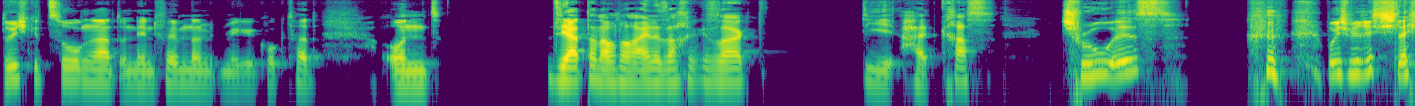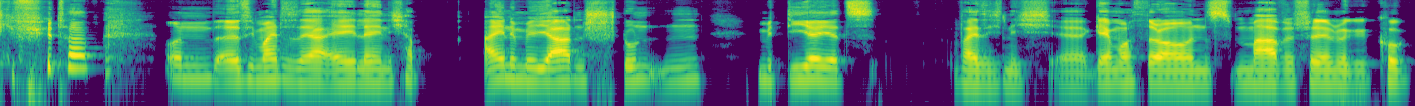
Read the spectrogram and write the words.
durchgezogen hat und den Film dann mit mir geguckt hat. Und sie hat dann auch noch eine Sache gesagt, die halt krass true ist, wo ich mich richtig schlecht gefühlt habe. Und äh, sie meinte so, ja, ey Lane, ich habe eine Milliarde Stunden mit dir jetzt, weiß ich nicht, äh, Game of Thrones, Marvel-Filme geguckt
